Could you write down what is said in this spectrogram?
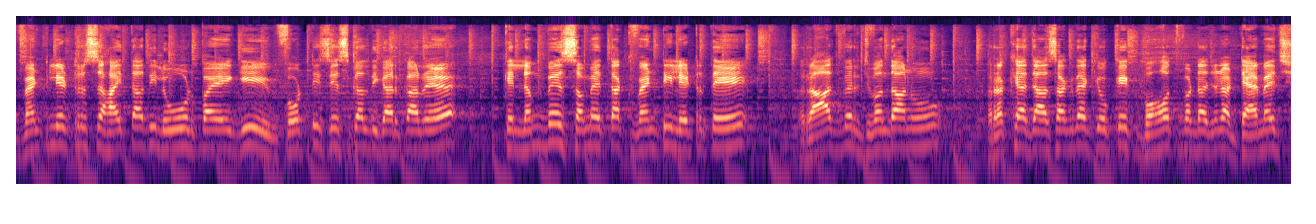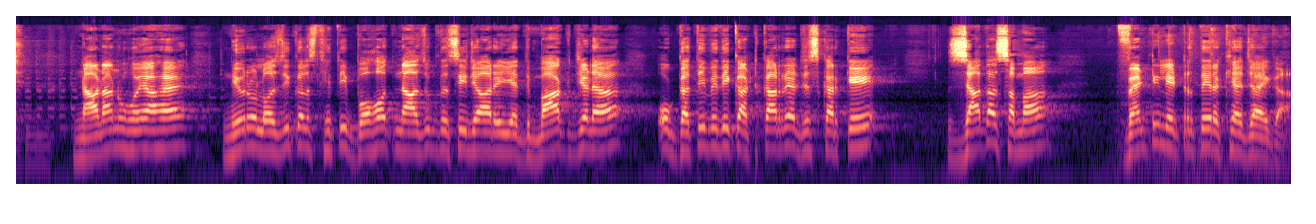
ਵੈਂਟੀਲੇਟਰ ਸਹਾਇਤਾ ਦੀ ਲੋੜ ਪਏਗੀ। ਫੋਰਟਿਸ ਇਸ ਗੱਲ ਦੀ ਗੱਲ ਕਰ ਰਿਹਾ ਹੈ ਕਿ ਲੰਬੇ ਸਮੇਂ ਤੱਕ ਵੈਂਟੀਲੇਟਰ ਤੇ ਰਾਜਵੀਰ ਜਵੰਦਾ ਨੂੰ ਰੱਖਿਆ ਜਾ ਸਕਦਾ ਕਿਉਂਕਿ ਇੱਕ ਬਹੁਤ ਵੱਡਾ ਜਿਹੜਾ ਡੈਮੇਜ ਨਾੜਾਂ ਨੂੰ ਹੋਇਆ ਹੈ। ਨਿਊਰੋਲੋਜੀਕਲ ਸਥਿਤੀ ਬਹੁਤ ਨਾਜ਼ੁਕ ਦੱਸੀ ਜਾ ਰਹੀ ਹੈ। ਦਿਮਾਗ ਜਿਹੜਾ, ਉਹ ਗਤੀਵਿਧੀ ਘੱਟ ਕਰ ਰਿਹਾ, ਜਿਸ ਕਰਕੇ ਜ਼ਿਆਦਾ ਸਮਾਂ ਵੈਂਟੀਲੇਟਰ ਤੇ ਰੱਖਿਆ ਜਾਏਗਾ।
